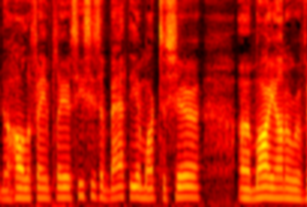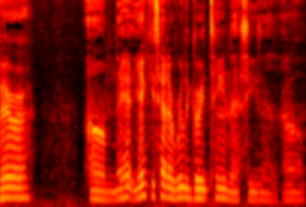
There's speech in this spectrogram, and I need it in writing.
you know, Hall of Fame players, CC Sabathia, Mark Teixeira, uh, Mariano Rivera. Um, they had Yankees had a really great team that season. Um,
